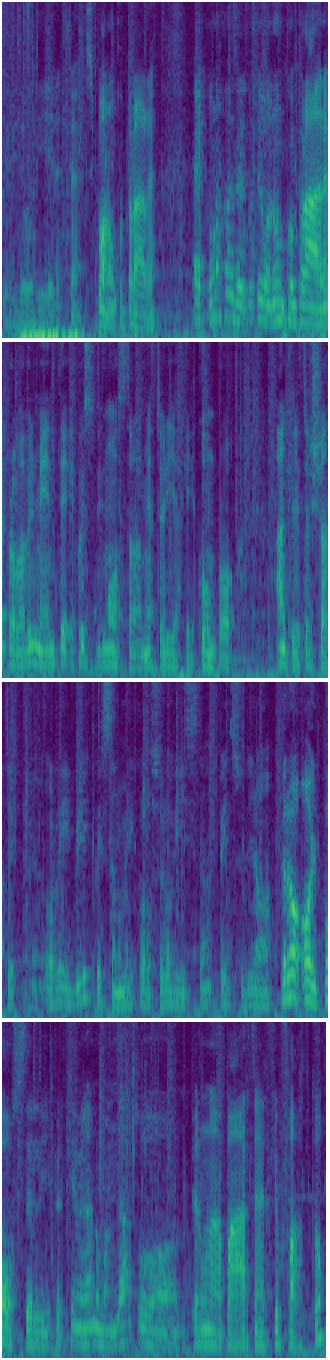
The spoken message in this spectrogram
che vi devo dire, cioè, si può non comprare? Ecco, una cosa che potevo non comprare probabilmente, e questo dimostra la mia teoria che compro anche le trasciate eh, orribili. Questa non mi ricordo se l'ho vista, penso di no. Però ho il poster lì perché me l'hanno mandato per una partner che ho fatto.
